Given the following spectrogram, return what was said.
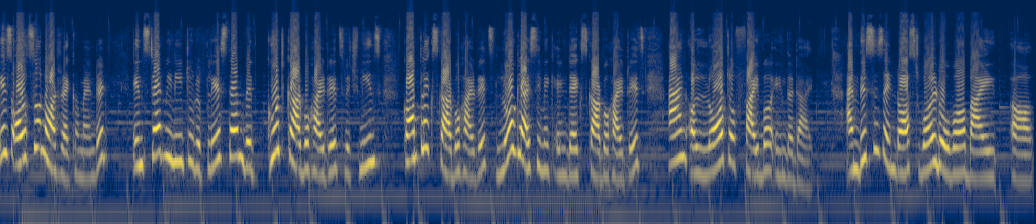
is also not recommended. Instead, we need to replace them with good carbohydrates, which means complex carbohydrates, low glycemic index carbohydrates, and a lot of fiber in the diet. And this is endorsed world over by uh,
